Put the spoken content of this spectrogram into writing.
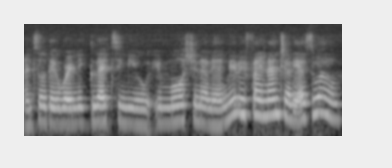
And so they were neglecting you emotionally and maybe financially as well.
